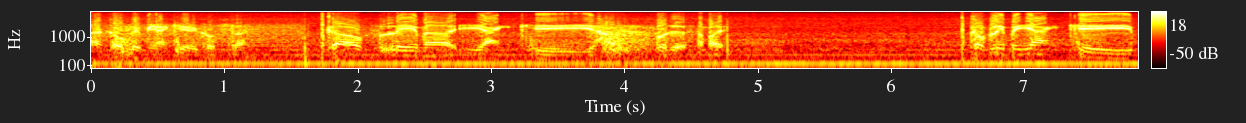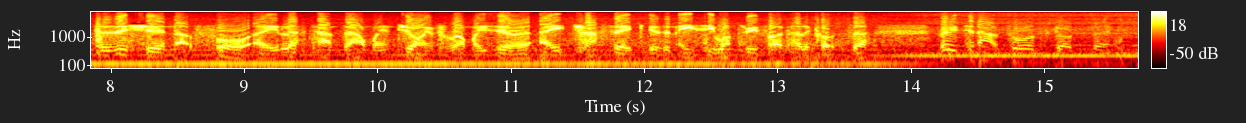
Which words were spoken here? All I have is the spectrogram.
Uh, Golf Lima Yankee, Godstone. Golf Lima Yankee, Roger, standby. Golf Lima Yankee, position for a left-hand downwind join for runway 08. Traffic is an EC-135 helicopter routing out towards Godstone.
